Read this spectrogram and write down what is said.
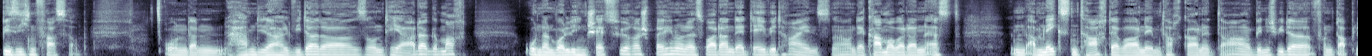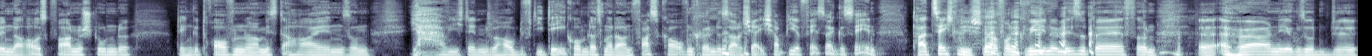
bis ich ein Fass habe. Und dann haben die da halt wieder da so ein Theater gemacht. Und dann wollte ich einen Geschäftsführer sprechen und das war dann der David Heinz. Ne? Und der kam aber dann erst am nächsten Tag, der war an dem Tag gar nicht da. Da bin ich wieder von Dublin da rausgefahren, eine Stunde, den getroffen, na, Mr. Heinz und ja, wie ich denn überhaupt auf die Idee komme, dass man da ein Fass kaufen könnte, sage ich, ja, ich habe hier Fässer gesehen. Tatsächlich, ne, von Queen Elizabeth und äh, Ahern, irgend so ein äh,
